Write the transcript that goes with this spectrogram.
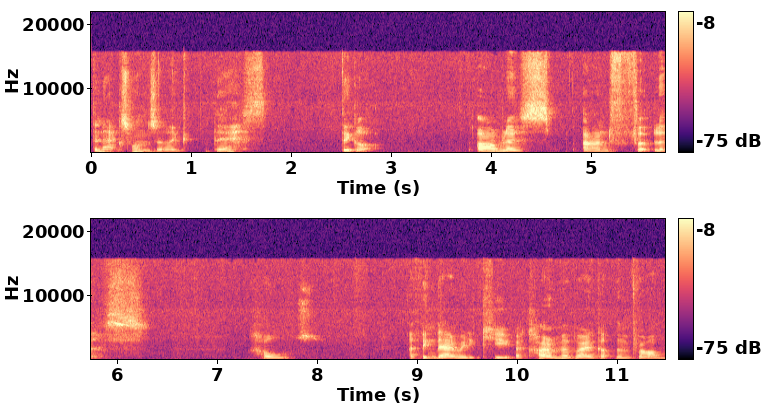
The next ones are like this. They got armless and footless holes. I think they're really cute. I can't remember where I got them from.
